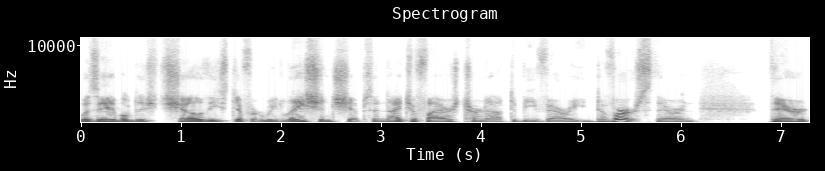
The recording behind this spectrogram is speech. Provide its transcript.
was able to show these different relationships and nitrifiers turn out to be very diverse. They're in they're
